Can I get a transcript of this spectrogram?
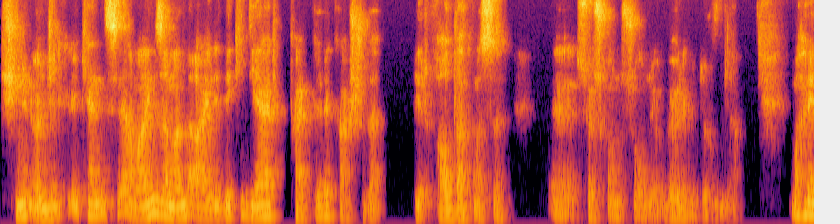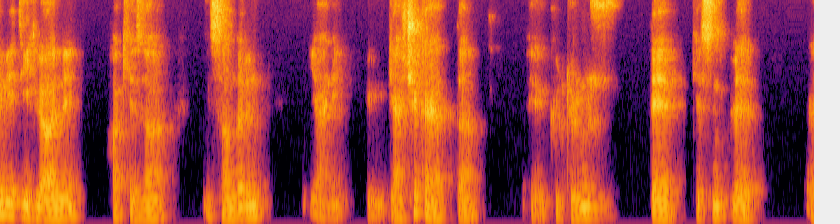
Kişinin öncelikle kendisine ama aynı zamanda ailedeki diğer fertlere karşı da bir aldatması söz konusu oluyor böyle bir durumda. Mahremiyet ihlali hakeza insanların yani gerçek hayatta e, kültürümüzde kesinlikle e,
